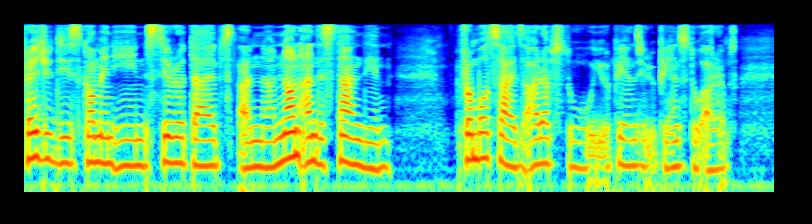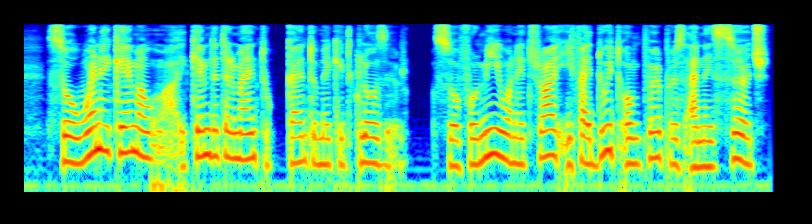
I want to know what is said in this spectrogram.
prejudice coming in, stereotypes, and uh, non understanding from both sides Arabs to Europeans, Europeans to Arabs. So when I came, I, I came determined to kind of make it closer. So for me, when I try, if I do it on purpose and I search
